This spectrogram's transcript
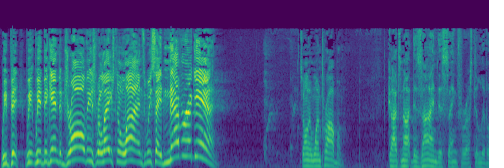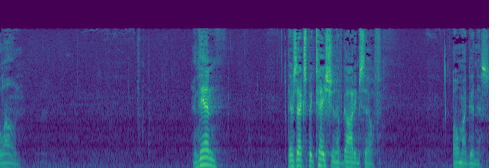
We, be, we, we begin to draw these relational lines. We say, never again. It's only one problem God's not designed this thing for us to live alone. And then there's expectation of God Himself. Oh my goodness.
